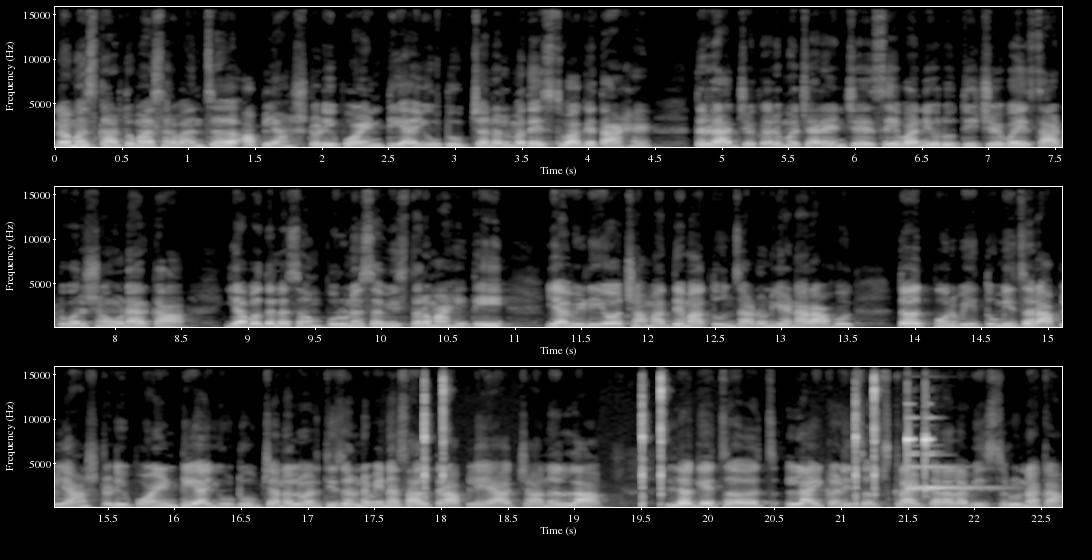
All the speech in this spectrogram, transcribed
नमस्कार तुम्हा सर्वांचं आपल्या स्टडी पॉईंट या यूट्यूब चॅनलमध्ये स्वागत आहे. तर राज्य कर्मचाऱ्यांचे सेवानिवृत्तीचे वय साठ वर्ष होणार का? याबद्दल संपूर्ण सविस्तर माहिती या व्हिडिओच्या माध्यमातून जाणून घेणार आहोत. तत्पूर्वी तुम्ही जर आपल्या स्टडी पॉईंट या यूट्यूब चॅनलवरती जर नवीन असाल तर आपल्या या चॅनलला लगेचच लाईक आणि सबस्क्राईब करायला विसरू नका.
